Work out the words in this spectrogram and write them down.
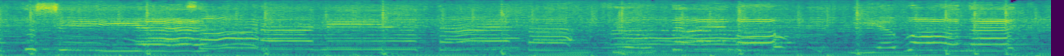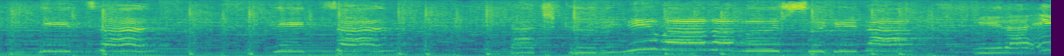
特使立ちくりには眩しすぎた未来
